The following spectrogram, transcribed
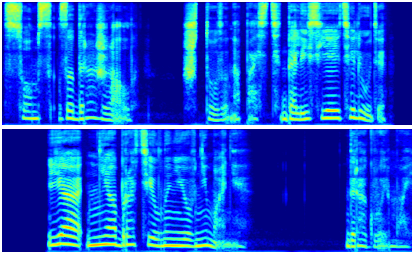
Сомс задрожал. Что за напасть? Дались ей эти люди. Я не обратил на нее внимания. Дорогой мой,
